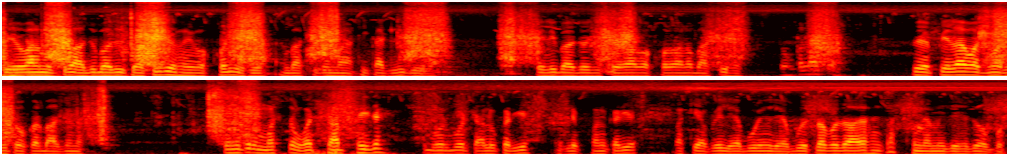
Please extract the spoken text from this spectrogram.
સેવાળ મિત્રો આજુબાજુ ચોકી ગયો હોય વખોડીએ છીએ. બાકી તો માટી કાઢી લીધી પેલી બાજુ હજી સેવાળ વખોડવાનો બાકી હોય તો પેલા વજમાંથી ટોકર બાજુના. તો મિત્રો મસ્ત વજ સાફ થઈ જાય. બોર બોર ચાલુ કરીએ. એટલે ફોન કરીએ. બાકી આપણી લેબુ ને લેબુ એટલા બધા આવ્યા છે ને આખી નમી જઈએ જો બોર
